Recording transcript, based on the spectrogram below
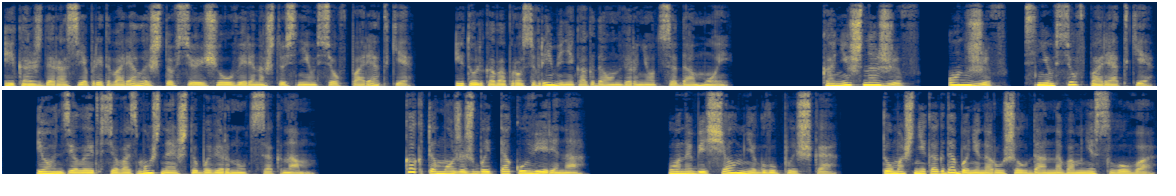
И каждый раз я притворялась, что все еще уверена, что с ним все в порядке, и только вопрос времени, когда он вернется домой. Конечно, жив. Он жив, с ним все в порядке, и он делает все возможное, чтобы вернуться к нам. Как ты можешь быть так уверена? Он обещал мне, глупышка. Томаш никогда бы не нарушил данного мне слова.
